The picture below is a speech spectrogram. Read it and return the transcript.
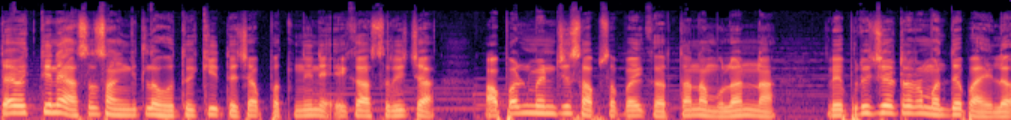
त्या व्यक्तीने असं सांगितलं होतं की त्याच्या पत्नीने एका स्त्रीच्या अपार्टमेंटची साफसफाई करताना मुलांना रेफ्रिजरेटरमध्ये पाहिलं.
